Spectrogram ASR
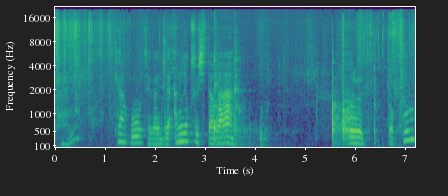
자, 이렇게 하고 제가 이제 압력솥에다가 이걸 넣고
